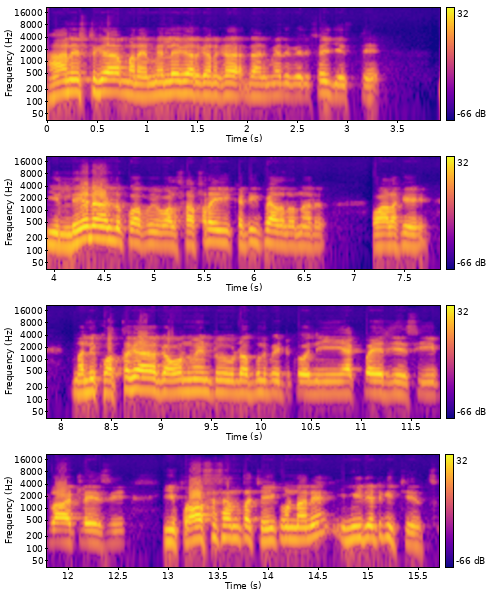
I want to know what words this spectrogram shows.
హానెస్ట్గా మన ఎమ్మెల్యే గారు కనుక దాని మీద వెరిఫై చేస్తే ఈ లేనాళ్ళు పాపం వాళ్ళు సఫర్ అయ్యి కటిక పేదలు ఉన్నారు. వాళ్ళకి మళ్ళీ కొత్తగా గవర్నమెంట్ డబ్బులు పెట్టుకొని ఎక్వైర్ చేసి ప్లాట్లు వేసి ఈ ప్రాసెస్ అంతా చేయకుండానే ఇమీడియట్గా ఇచ్చేయచ్చు.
